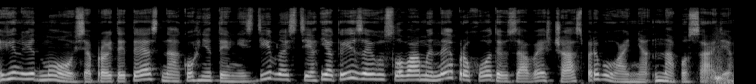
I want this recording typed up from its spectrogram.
він відмовився пройти тест на когнітивні здібності, який, за його словами, не проходив за весь час перебування на посаді.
